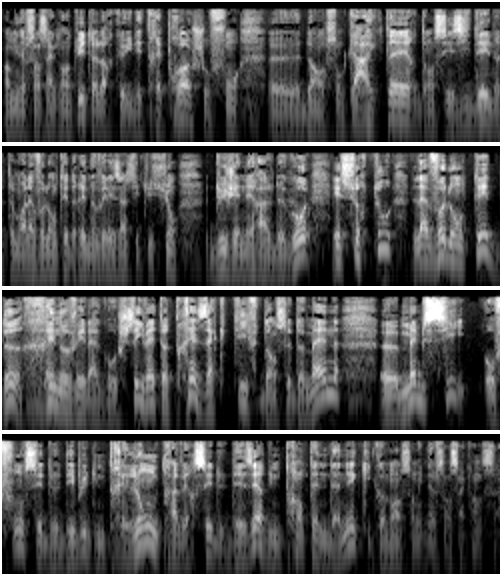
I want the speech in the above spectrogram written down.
en 1958, alors qu'il est très proche, au fond, euh, dans son caractère, dans ses idées, notamment la volonté de rénover les institutions du général De Gaulle, et surtout la volonté de rénover la gauche. Il va être très actif dans ce domaine, euh, même si au fond, c'est le début d'une très longue traversée du désert d'une trentaine d'années qui commence en 1955.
